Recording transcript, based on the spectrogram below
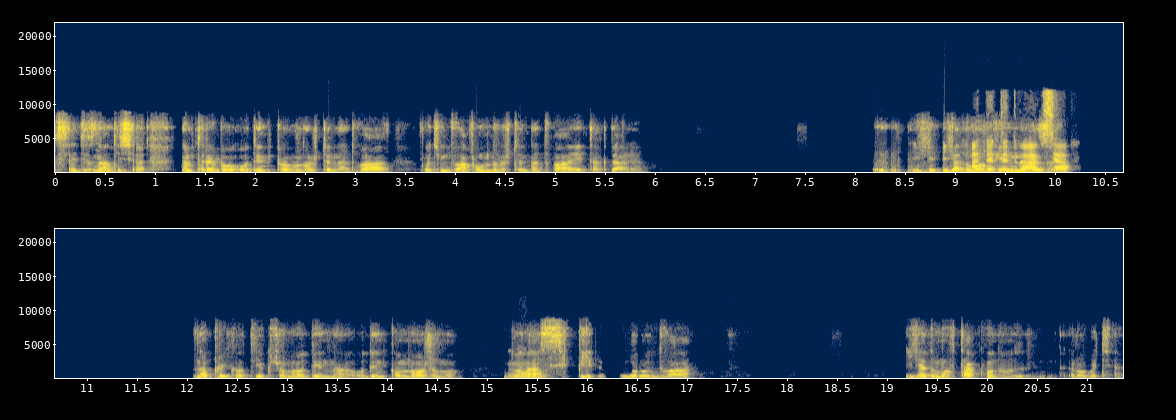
це дізнатися, нам треба 1 помножити на 2, потім 2 помножити на 2 і так далі. Я, я А думав, де ти 2 розган- взяв? Наприклад, якщо ми 1 на 1 помножимо, то у Ну, нас піде вгору 2. Я думав, так воно робиться.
